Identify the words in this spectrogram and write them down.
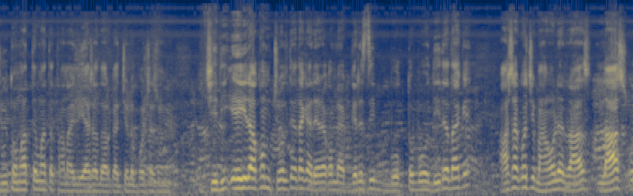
জুতো মারতে মারতে থানায় নিয়ে আসা দরকার ছিল প্রশাসনের যদি এই রকম চলতে থাকে আর এরকম অ্যাগ্রেসিভ বক্তব্য দিতে থাকে, আশা করছি ভাঙড়ের লাশ লাশ ও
